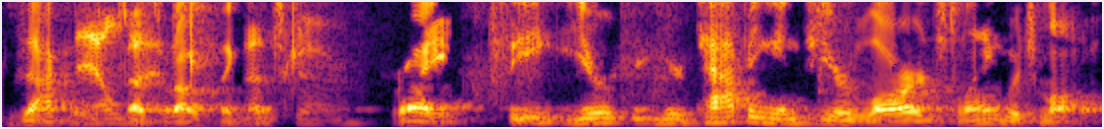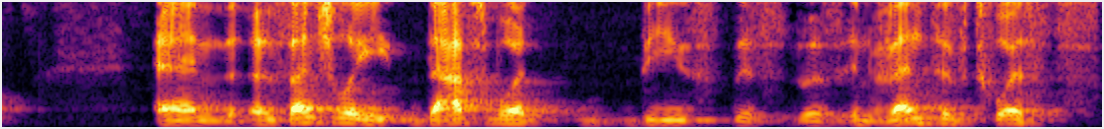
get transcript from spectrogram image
Exactly. Nailed That's it. what I was thinking. Let's go. Right. See, you're you're tapping into your large language model. And essentially that's what these this this inventive twists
